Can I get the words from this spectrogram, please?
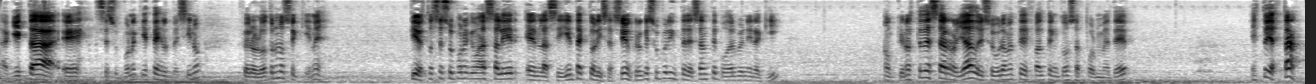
Aquí está, eh, se supone que este es el vecino, pero el otro no sé quién es. Tío, esto se supone que va a salir en la siguiente actualización. Creo que es súper interesante poder venir aquí. Aunque no esté desarrollado y seguramente falten cosas por meter. Esto ya está.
